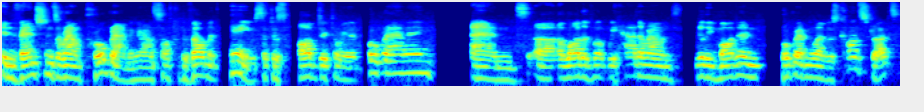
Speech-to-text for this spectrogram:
inventions around programming, around software development came, such as object-oriented programming, and uh, a lot of what we had around really modern programming language constructs,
